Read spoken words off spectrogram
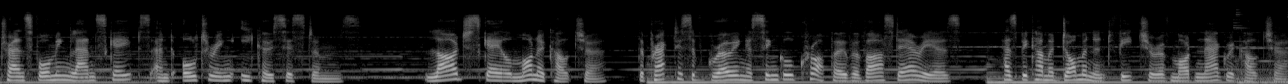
transforming landscapes and altering ecosystems. Large-scale monoculture, the practice of growing a single crop over vast areas, has become a dominant feature of modern agriculture.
